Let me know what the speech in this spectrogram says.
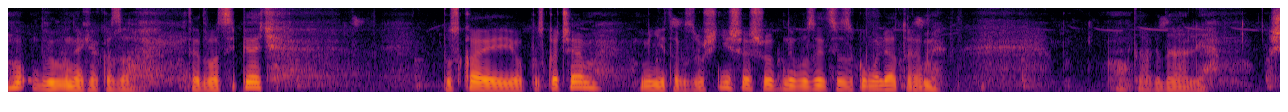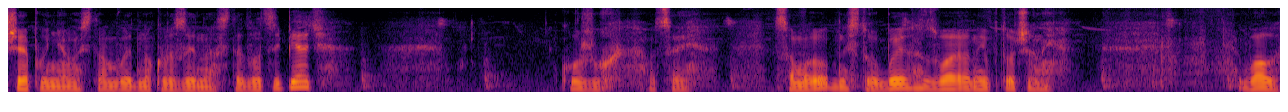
Ну, двигун, як я казав, Т-25. Пускаю його пускачем. Мені так зручніше, щоб не возитися з акумуляторами. Так, далі. Щеплення, ось там видно корзина з Т-25. Кожух оцей саморобний, з труби зварений, обточений. Вал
